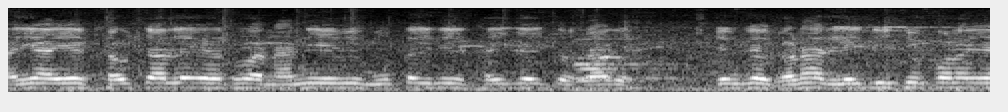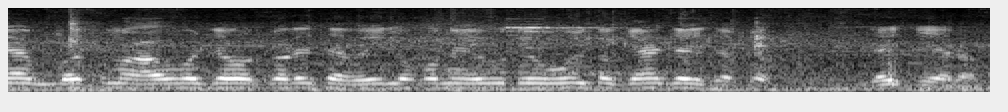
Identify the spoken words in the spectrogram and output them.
અહીંયા એક શૌચાલય અથવા નાની એવી મોટઈ થઈ જાય તો સારું. કેમ કે ઘણા લેડીઝો પણ અહીંયા બસમાં આવવા જવા કરે છે એ લોકોને એવું તેવું હોય તો ક્યાં જઈ શકે? જય સિયારામ.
